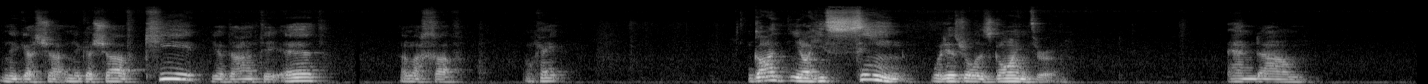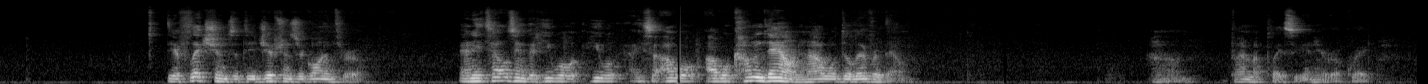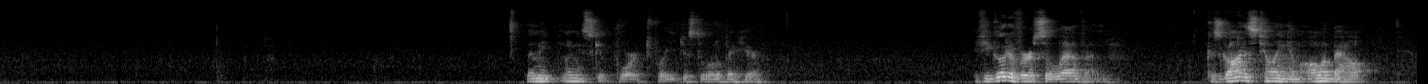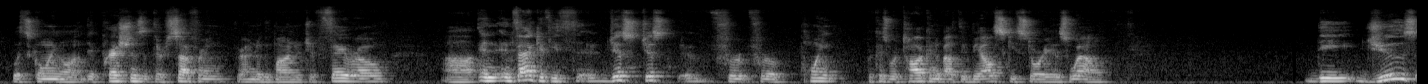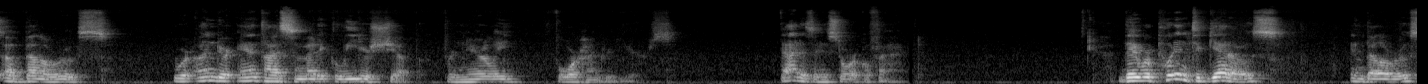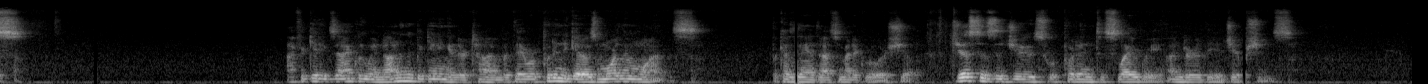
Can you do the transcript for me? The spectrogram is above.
Negashav ki yadate et amachav. Okay? God, you know, He's seeing what Israel is going through. And um, the afflictions that the Egyptians are going through. And he tells him that he will, he will, he said, I will, I will come down and I will deliver them. Um, find my place again here real quick. Let me, let me skip forward for you just a little bit here. If you go to verse 11, because God is telling him all about what's going on, the oppressions that they're suffering, they're under the bondage of Pharaoh. Uh, and in fact, if you just just for for a point, because we're talking about the Bielski story as well, the Jews of Belarus were under anti-Semitic leadership for nearly 400 years. That is a historical fact. They were put into ghettos in Belarus. I forget exactly when, not in the beginning of their time, but they were put into ghettos more than once because of the anti Semitic rulership, just as the Jews were put into slavery under the Egyptians.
